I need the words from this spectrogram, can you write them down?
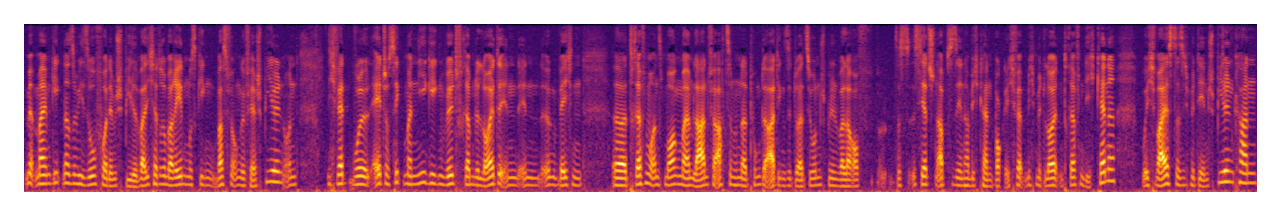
mit meinem Gegner sowieso vor dem Spiel, weil ich ja drüber reden muss, gegen was wir ungefähr spielen und ich werde wohl Age of Sigma nie gegen wildfremde Leute in, in irgendwelchen äh, treffen wir uns morgen mal im Laden für 1800 Punkteartigen Situationen spielen, weil darauf, das ist jetzt schon abzusehen, habe ich keinen Bock. Ich werde mich mit Leuten treffen, die ich kenne, wo ich weiß, dass ich mit denen spielen kann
